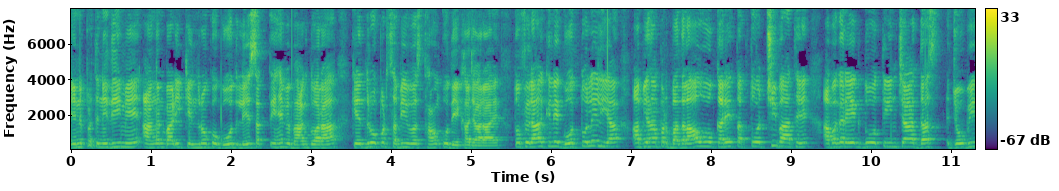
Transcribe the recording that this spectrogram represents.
इन प्रतिनिधि में आंगनबाड़ी केंद्रों को गोद ले सकते हैं, विभाग द्वारा केंद्रों पर सभी व्यवस्थाओं को देखा जा रहा है। तो फ़िलहाल के लिए गोद तो ले लिया। अब यहाँ पर बदलाव वो करे, तब तो अच्छी बात है। अब अगर एक, दो, तीन, चार, दस जो भी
